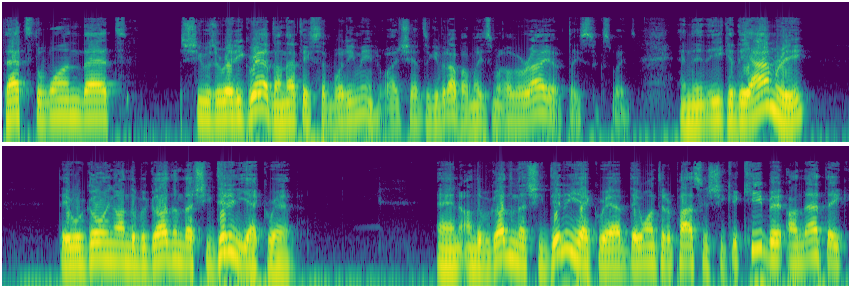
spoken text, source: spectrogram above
that's the one that she was already grabbed. On that, they said, "What do you mean? Why did she have to give it up?" Explains. And then Ika the Amri, they were going on the begadim that she didn't yet grab. And on the begadim that she didn't yet grab, they wanted a pass and she could keep it. On that, they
